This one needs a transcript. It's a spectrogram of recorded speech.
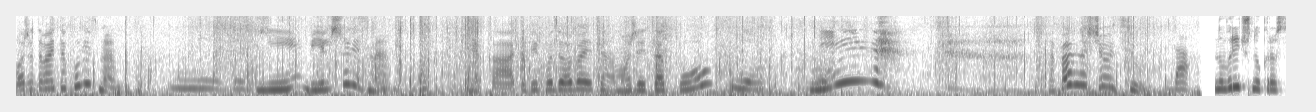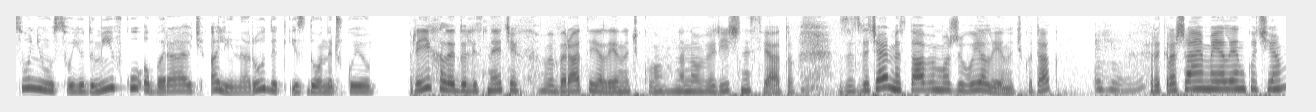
Може, давай таку візьмемо? Ні, Ні, більшу візьмемо. Яка тобі подобається? А може й таку? Ні. Ні? Напевно, що оцю. Новорічну красуню у свою домівку обирають Аліна Рудик із донечкою. Приїхали до лісничих вибирати ялиночку на новорічне свято. Зазвичай ми ставимо живу ялиночку, так? Угу. Прикрашаємо ялинку чим?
